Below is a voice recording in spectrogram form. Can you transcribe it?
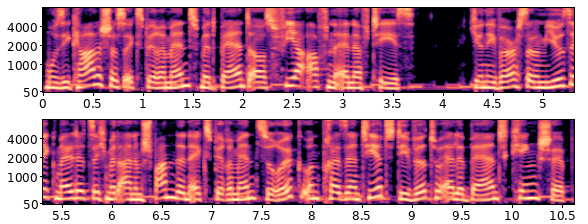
Musikalisches Experiment mit Band aus vier Affen-NFTs. Universal Music meldet sich mit einem spannenden Experiment zurück und präsentiert die virtuelle Band Kingship.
